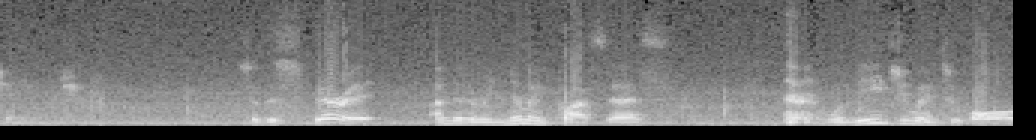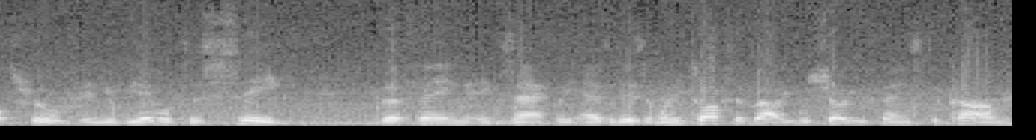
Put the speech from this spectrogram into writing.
change. So the Spirit, under the renewing process, will lead you into all truth and you'll be able to see the thing exactly as it is. And when he talks about he will show you things to come,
